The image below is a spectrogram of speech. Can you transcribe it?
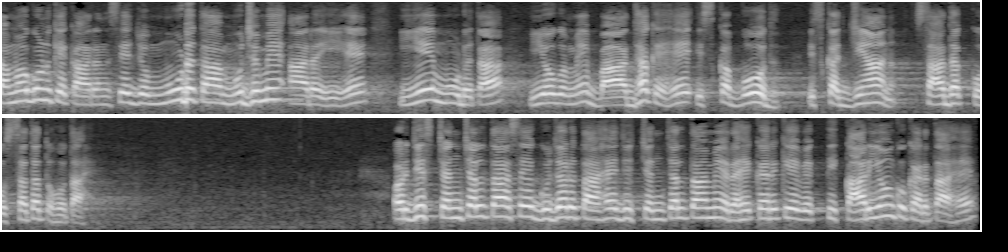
तमोगुण के कारण से जो मूढ़ता मुझमें आ रही है, ये मूढ़ता योग में बाधक है, इसका बोध, इसका ज्ञान साधक को सतत होता है। और जिस चंचलता से गुजरता है, जिस चंचलता में रह करके व्यक्ति कार्यों को करता है,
